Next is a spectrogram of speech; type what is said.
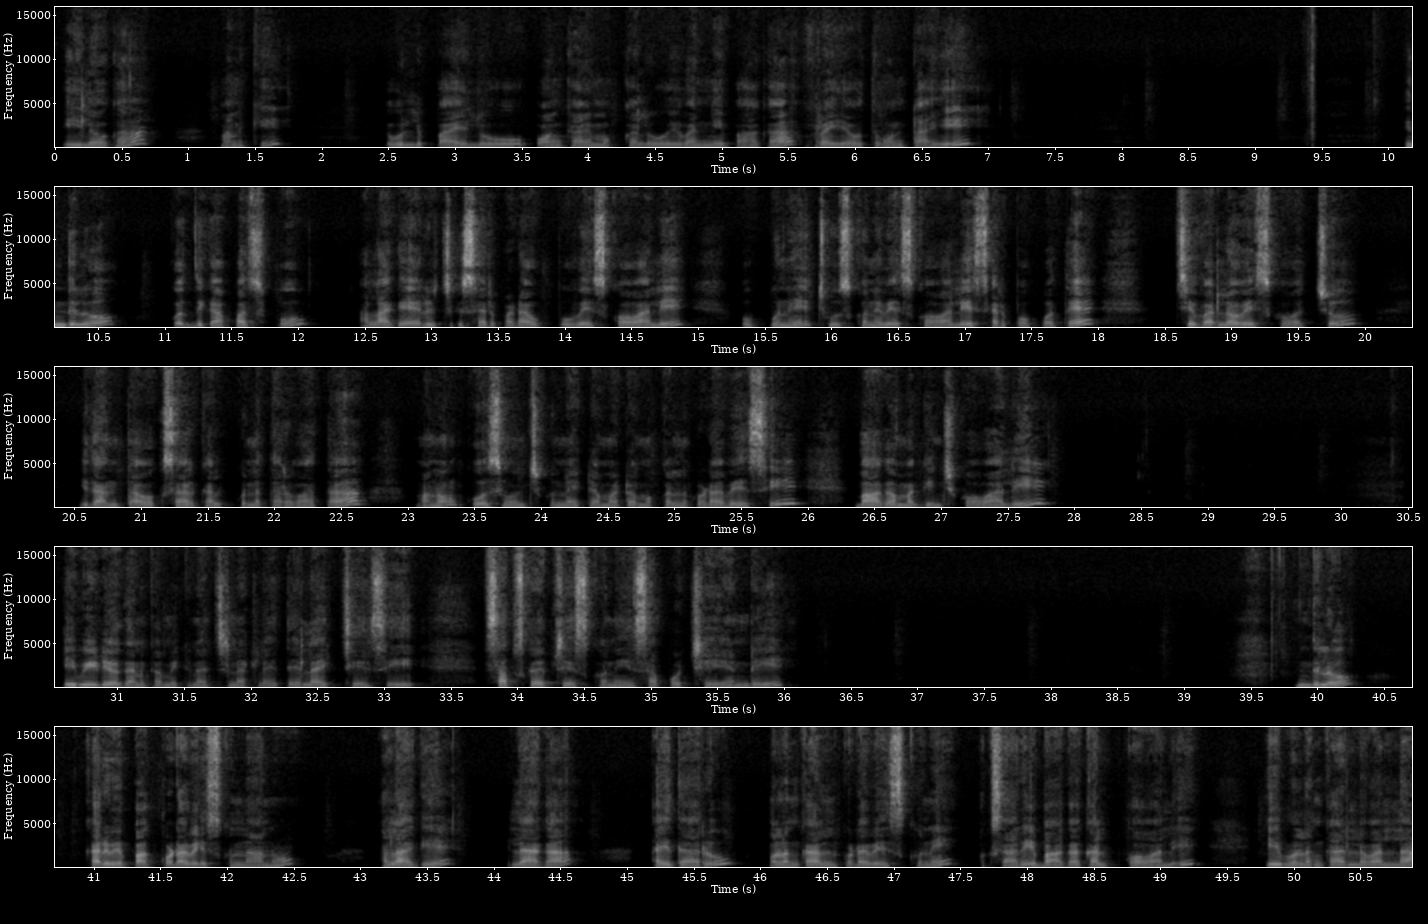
ఈలోగా మనకి ఉల్లిపాయలు వంకాయ ముక్కలు ఇవన్నీ బాగా ఫ్రై అవుతూ ఉంటాయి. ఇందులో కొద్దిగా పసుపు అలాగే రుచికి సరిపడా ఉప్పు వేసుకోవాలి. ఉప్పుని చూసుకొని వేసుకోవాలి. సరిపోతే చివరిలో వేసుకోవచ్చు. ఇదంతా ఒకసారి కలుపుకున్న తర్వాత మనం కోసి ఉంచుకున్న టమాటో ముక్కలను కూడా వేసి బాగా మగ్గించుకోవాలి. ఈ వీడియో కనుక మీకు నచ్చినట్లయితే లైక్ చేసి సబ్స్క్రైబ్ చేసుకొని సపోర్ట్ చేయండి. ఇందులో కరివేపాకు కూడా వేసుకున్నాను. అలాగే ఇలాగా ఐదారు ములంకాయలను కూడా వేసుకొని ఒకసారి బాగా కలుపుకోవాలి. ఈ ములంకాయల వల్ల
